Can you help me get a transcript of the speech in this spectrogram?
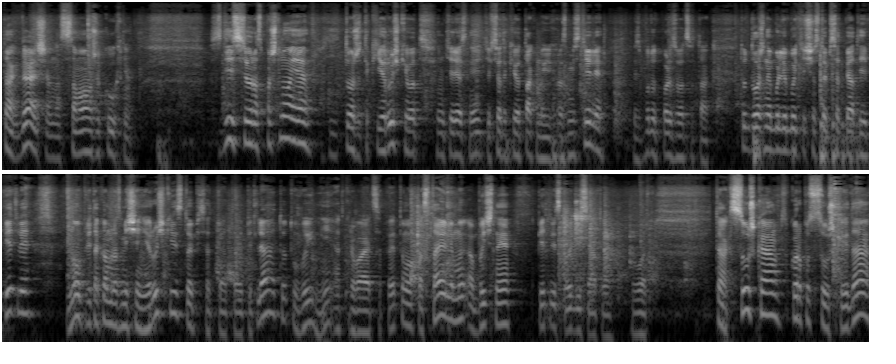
Так, дальше у нас сама уже кухня. Здесь все распашное, тоже такие ручки вот интересные, видите, все-таки вот так мы их разместили, то есть будут пользоваться так. Тут должны были быть еще 155 петли, но при таком размещении ручки 155 петля тут, увы, не открывается, поэтому поставили мы обычные петли 110. Вот. Так, сушка, корпус сушкой, да,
